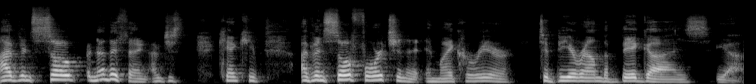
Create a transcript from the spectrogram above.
I've been so another thing. I just can't keep. I've been so fortunate in my career to be around the big guys Yeah.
